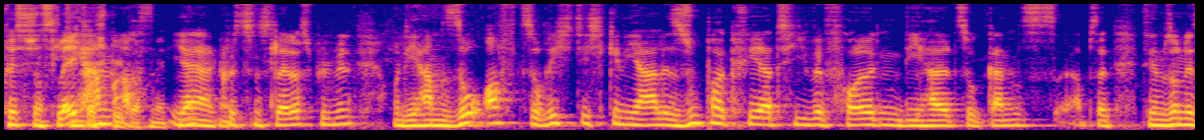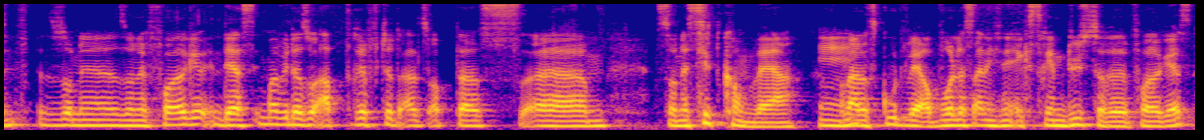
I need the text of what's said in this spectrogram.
Christian Slater spielt auch, das mit. Ja, ja, ne? Christian Slater spielt mit. Und die haben so oft so richtig geniale, super kreative Folgen, die halt so ganz abseits. Sie haben so eine, so, eine, so eine Folge, in der es immer wieder so abdriftet, als ob das ähm, so eine Sitcom wäre Mhm. und alles gut wäre, obwohl das eigentlich eine extrem düstere Folge ist.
